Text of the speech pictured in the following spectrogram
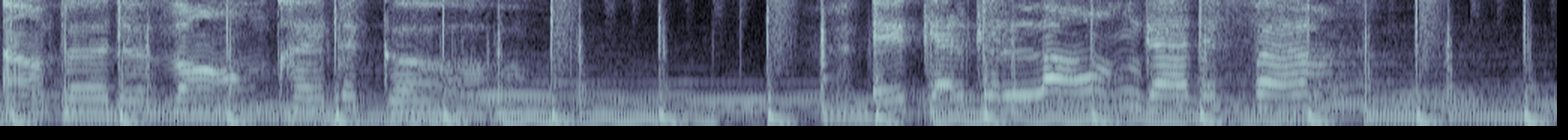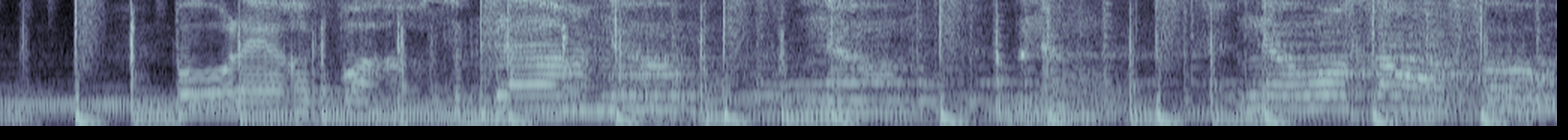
Un peu de ventre et d'ego et quelques langues à défaire pour les revoir se plaire. Nous, nous, nous, nous on s'en fout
